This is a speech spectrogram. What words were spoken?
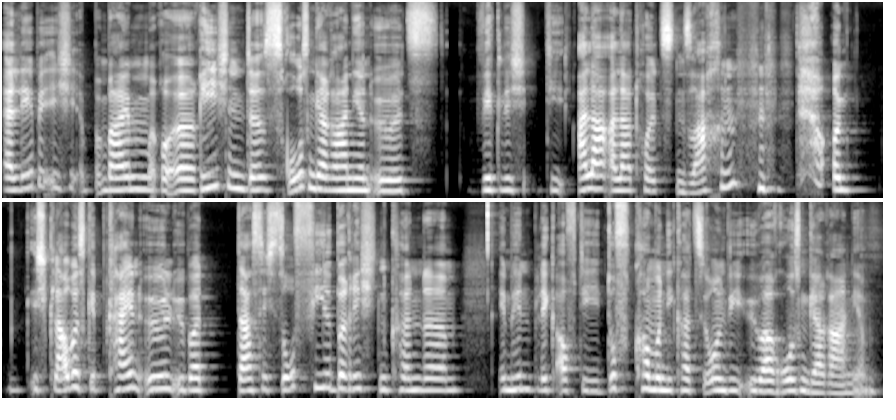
erlebe ich beim äh, Riechen des Rosengeranienöls wirklich die aller, aller tollsten Sachen. Und ich glaube, es gibt kein Öl, über das ich so viel berichten könnte im Hinblick auf die Duftkommunikation wie über Rosengeranien.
